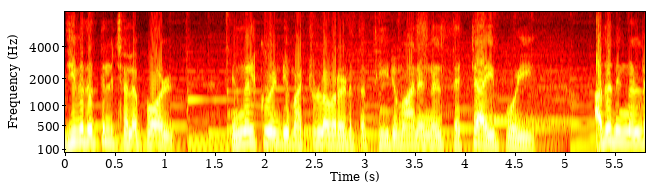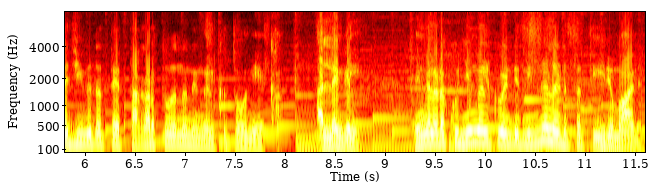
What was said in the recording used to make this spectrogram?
ജീവിതത്തിൽ ചിലപ്പോൾ നിങ്ങൾക്ക് വേണ്ടി മറ്റുള്ളവർ എടുത്ത തീരുമാനങ്ങൾ തെറ്റായി പോയി അത് നിങ്ങളുടെ ജീവിതത്തെ തകർത്തുവെന്ന് നിങ്ങൾക്ക് തോന്നിയേക്കാം. അല്ലെങ്കിൽ നിങ്ങളുടെ കുഞ്ഞുങ്ങൾക്ക് വേണ്ടി നിങ്ങൾ എടുത്ത തീരുമാനം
